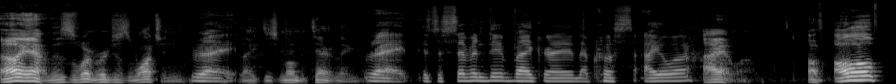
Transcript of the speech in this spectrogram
Oh yeah, this is what we're just watching. Right. Like just momentarily. right it's a seven day bike ride across iowa Iowa, of all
